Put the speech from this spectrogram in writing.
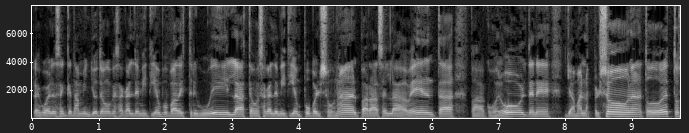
recuerden que también yo tengo que sacar de mi tiempo para distribuirlas, tengo que sacar de mi tiempo personal para hacer la venta, para coger órdenes, llamar a las personas, todo esto,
